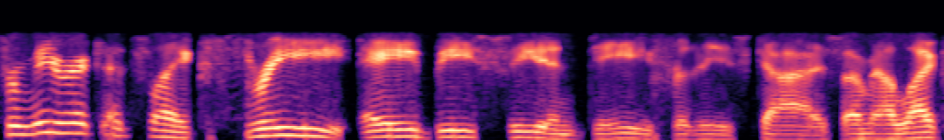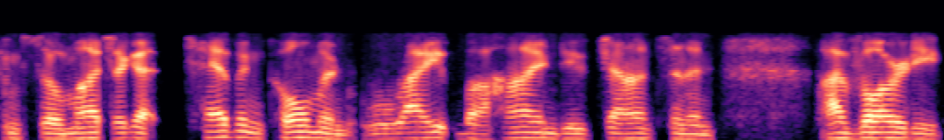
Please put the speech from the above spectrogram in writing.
for me, Ric, it's like three A, B, C, and D for these guys. I mean, I like them so much. I got Tevin Coleman right behind Duke Johnson, and I've already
